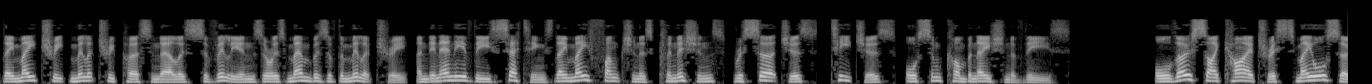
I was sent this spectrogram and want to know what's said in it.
they may treat military personnel as civilians or as members of the military, and in any of these settings they may function as clinicians, researchers, teachers, or some combination of these. Although psychiatrists may also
